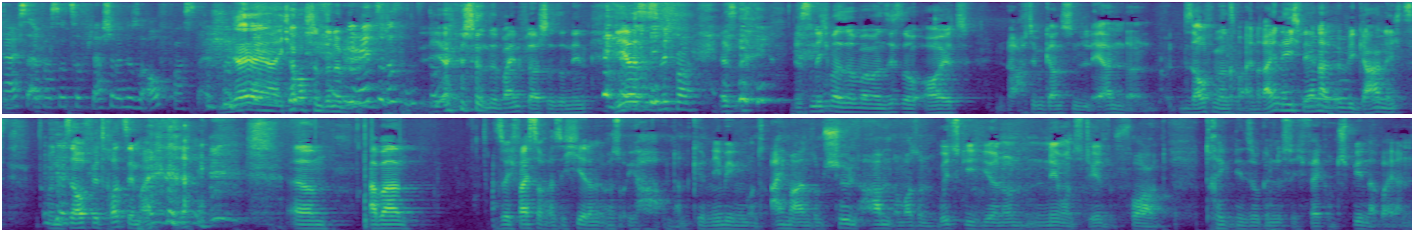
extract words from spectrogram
greifst du einfach so zur Flasche, wenn du so aufwachst. Einfach. Ja, ja, ja. Ich habe auch schon so eine. Wie willst du das denn Ja, schon eine Weinflasche so nehmen. Nee, das ist nicht mal. Es ist nicht mal so, weil man sich so, oh, jetzt nach dem ganzen Lernen, dann saufen wir uns mal einen rein. Nee, ich lerne halt irgendwie gar nichts. Und saufe wir trotzdem einen rein. ähm, aber also ich weiß doch, als ich hier dann immer so, ja, und dann genehmigen wir uns einmal an so einem schönen Abend nochmal so einen Whisky hier und nehmen uns den sofort, trinken den so genüsslich weg und spielen dabei ein,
